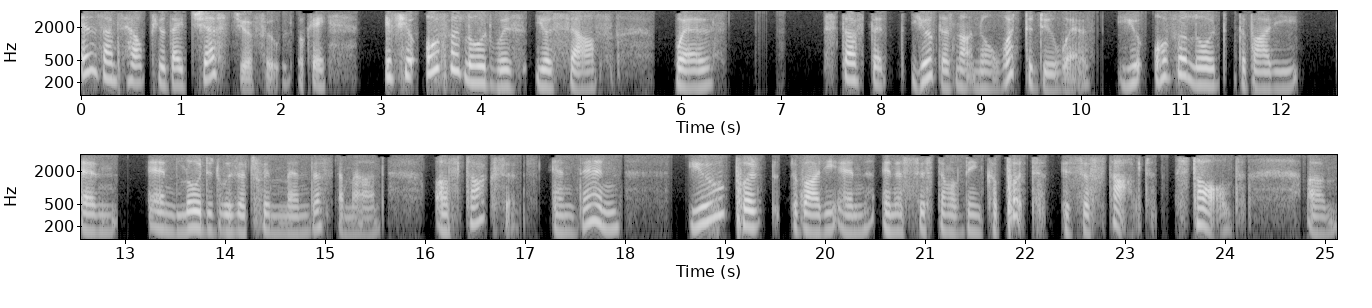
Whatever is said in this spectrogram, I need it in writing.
enzymes help you digest your food. Okay, if you overload with yourself with stuff that you does not know what to do with, you overload the body and and load it with a tremendous amount of toxins. And then you put the body in, in a system of being kaput. It's just stopped, stalled. Um,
